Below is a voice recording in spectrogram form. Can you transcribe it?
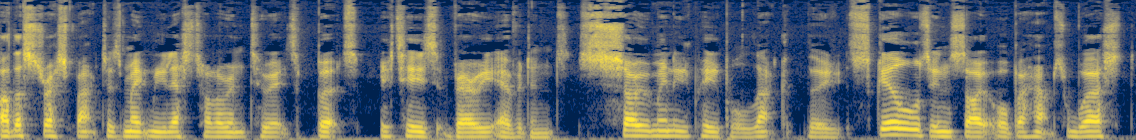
other stress factors make me less tolerant to it, but it is very evident. So many people lack the skills, insight, or perhaps worst,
